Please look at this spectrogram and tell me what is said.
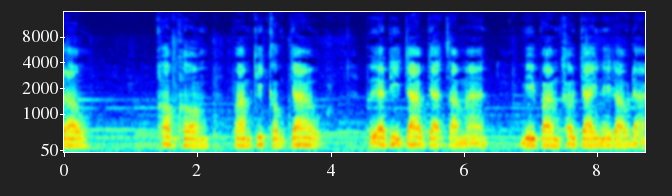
เรา ครอบครองความคิดของเจ้า เพื่อที่เจ้าจะสามารถ มีความเข้าใจในเราได้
